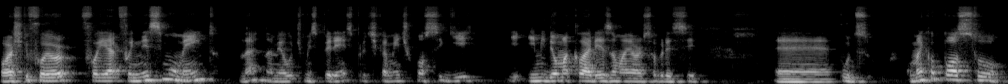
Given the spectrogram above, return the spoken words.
Eu acho que foi, foi, foi nesse momento, né? Na minha última experiência, praticamente eu consegui e, e me deu uma clareza maior sobre esse. É, putz, como é que eu posso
